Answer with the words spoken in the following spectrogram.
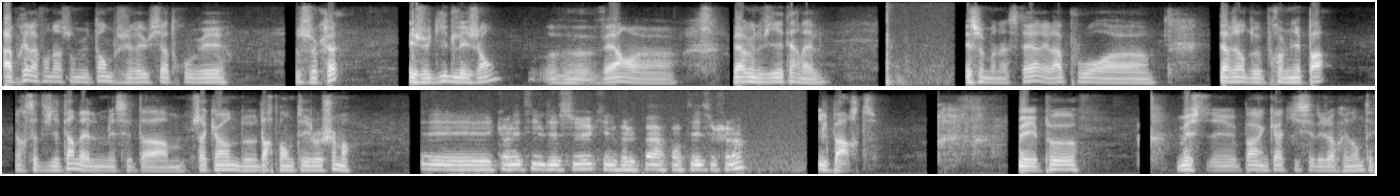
après la fondation du temple, j'ai réussi à trouver le secret. Et je guide les gens vers, euh, vers une vie éternelle. Et ce monastère est là pour euh, servir de premier pas vers cette vie éternelle. Mais c'est à chacun de- d'arpenter le chemin. Et qu'en est-il de ceux qui ne veulent pas arpenter ce chemin? Ils partent. Mais peu. Mais c'est pas un cas qui s'est déjà présenté.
